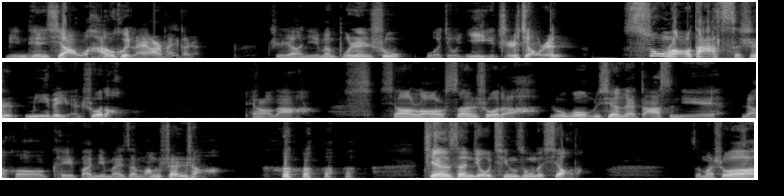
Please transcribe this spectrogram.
明天下午还会来二百个人。只要你们不认输，我就一直叫人。”宋老大此时眯着眼说道：“田老大，像老三说的，如果我们现在打死你。”然后可以把你埋在邙山上啊！哈哈哈哈田三九轻松的笑道：“怎么说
